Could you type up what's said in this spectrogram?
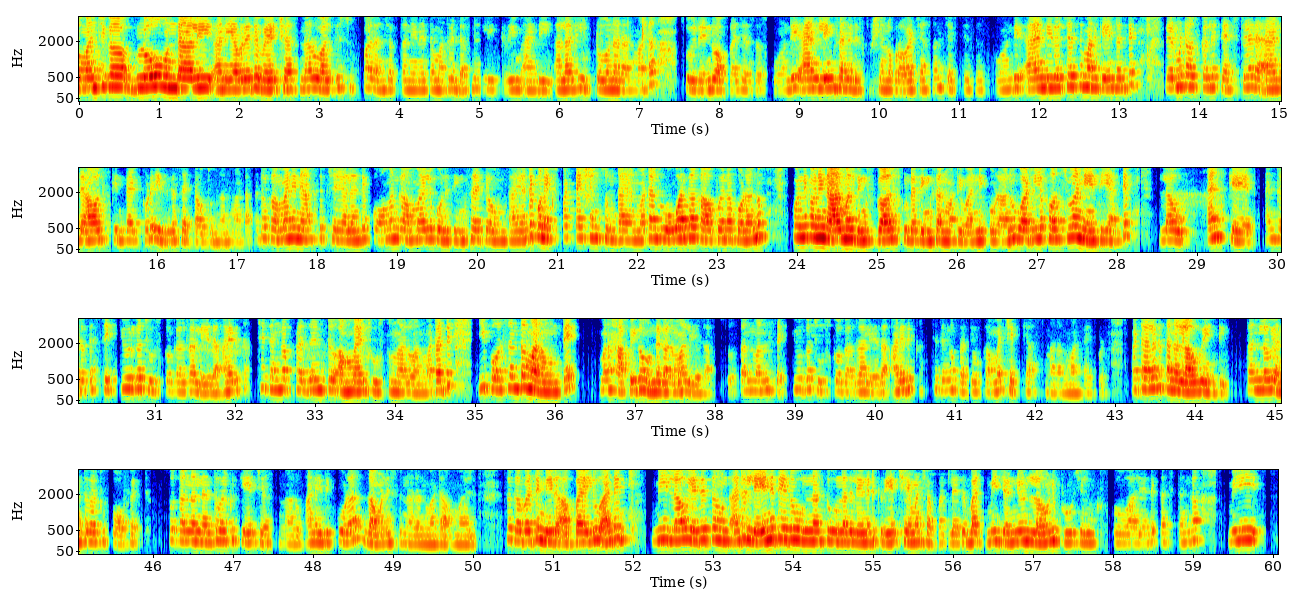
మంచిగా గ్లో ఉండాలి అని ఎవరైతే వెయిట్ చేస్తున్నారో వాళ్ళకి సూపర్ అని చెప్తాను నేనైతే మాత్రం డెఫినెట్లీ క్రీమ్ అండ్ అలాగే ఈ టోనర్ అనమాట సో ఈ రెండు అప్లై చేసేసుకోండి. అండ్ లింక్స్ అన్ని డిస్క్రిప్షన్లో ప్రొవైడ్ చేస్తాను. చెక్ చేసేసుకోండి. అండ్ ఇది వచ్చేసి మనకి ఏంటంటే dermatologically tested and all skin type కూడా ఈజీగా సెట్ అవుతుంది అనమాట అంటే ఒక అమ్మాయిని నేను యాక్సెప్ట్ చేయాలంటే కామన్గా అమ్మాయిలు కొన్ని థింగ్స్ అయితే ఉంటాయి. అంటే కొన్ని ఎక్స్పెక్టేషన్స్ ఉంటాయి అనమాట అండ్ ఓవర్గా కాకపోయినా కూడాను కొన్ని కొన్ని నార్మల్ థింగ్స్ గర్ల్స్కి ఉండే థింగ్స్ అనమాట ఇవన్నీ కూడాను. వాటిలో ఫస్ట్ వన్ ఏంటి అంటే లవ్ అండ్ కేర్ అండ్ తర్వాత సెక్యూర్గా చూసుకోగలరా లేదా అనేది ఖచ్చితంగా ప్రజెంట్ అమ్మాయిలు చూస్తున్నారు అనమాట అంటే ఈ పర్సన్తో మనం ఉంటే మనం హ్యాపీగా ఉండగలమా లేదా? సో తను మనం సెక్యూర్గా చూసుకోగలరా లేదా అనేది ఖచ్చితంగా ప్రతి ఒక్క అమ్మాయి చెక్ చేస్తున్నారు అనమాట ఇప్పుడు. బట్ అలాగే తన లవ్ ఏంటి? తన లవ్ ఎంతవరకు పర్ఫెక్ట్? సో తను నన్ను ఎంతవరకు కేర్ చేస్తున్నారు అనేది కూడా గమనిస్తున్నారు అనమాట అమ్మాయిలు. సో కాబట్టి మీరు అబ్బాయిలు అంటే మీ లవ్ ఏదైతే ఉందో అంటే లేనిది ఏదో ఉన్నట్టు ఉన్నది లేనట్టు క్రియేట్ చేయమని చెప్పట్లేదు బట్ మీ జెన్యున్ లవ్ని ప్రూవ్ చేసుకోవాలి అంటే ఖచ్చితంగా మీ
